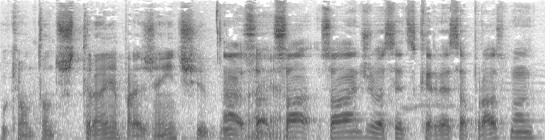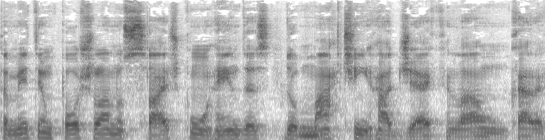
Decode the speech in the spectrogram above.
o que é um tanto estranha para a gente, Ah, só, é, só, só antes de você descrever essa próxima, também tem um post lá no site com rendas do Martin Hajek, lá um cara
